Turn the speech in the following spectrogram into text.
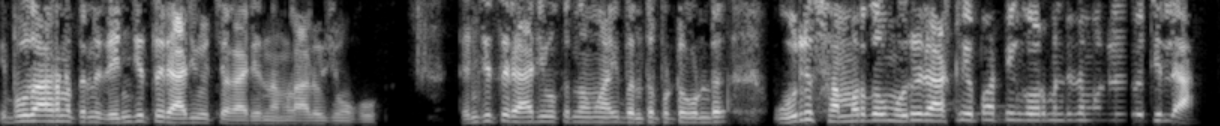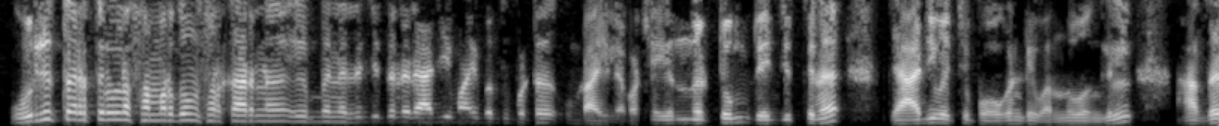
ഇപ്പൊ ഉദാഹരണത്തിന് രഞ്ജിത്ത് രാജിവെച്ച കാര്യം നമ്മൾ ആലോചിച്ച് നോക്കൂ. രഞ്ജിത്ത് രാജിവെക്കുന്നതുമായി ബന്ധപ്പെട്ടുകൊണ്ട് ഒരു സമ്മർദ്ദവും ഒരു രാഷ്ട്രീയ പാർട്ടിയും ഗവൺമെന്റിന് മുന്നിൽ വെച്ചില്ല. ഒരു തരത്തിലുള്ള സമ്മർദ്ദവും സർക്കാരിന് പിന്നെ രഞ്ജിത്തിന്റെ രാജിയുമായി ബന്ധപ്പെട്ട് ഉണ്ടായില്ല. പക്ഷെ എന്നിട്ടും രഞ്ജിത്തിന് രാജിവെച്ച് പോകേണ്ടി വന്നുവെങ്കിൽ അത്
